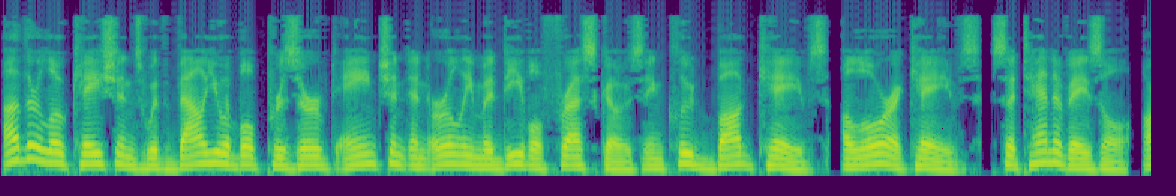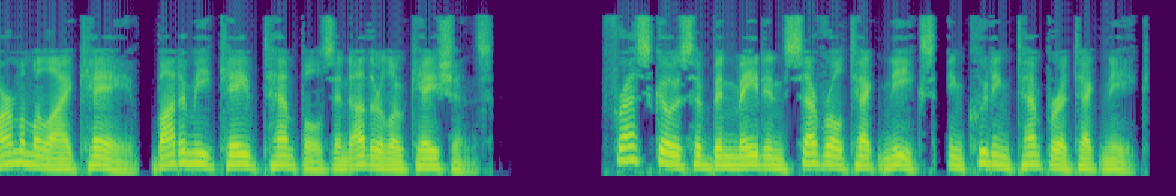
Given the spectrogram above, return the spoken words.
Other locations with valuable preserved ancient and early medieval frescoes include Bagh Caves, Ellora Caves, Sittanavasal, Armamalai Cave, Badami Cave temples and other locations. Frescoes have been made in several techniques, including tempera technique.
